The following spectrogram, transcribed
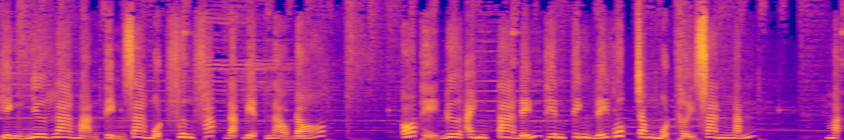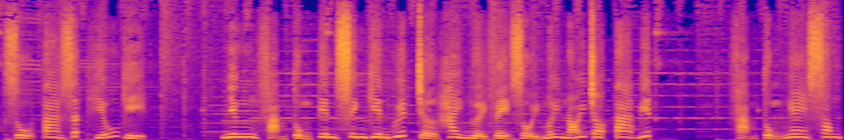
hình như La Mạn tìm ra một phương pháp đặc biệt nào đó có thể đưa anh ta đến thiên tinh đế quốc trong một thời gian ngắn. Mặc dù ta rất hiếu kỳ. Nhưng Phạm Tùng tiên sinh kiên quyết chờ hai người về rồi mới nói cho ta biết. Phạm Tùng nghe xong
